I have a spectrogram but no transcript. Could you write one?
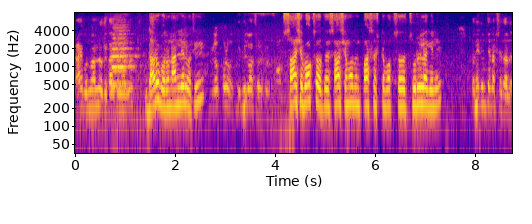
काय बनवून आणलं होते दारू भरून आणलेली होती. किती बॉक्स होते? सहाशे बॉक्स होते. सहाशेमधून पासष्ट बॉक्स चोरीला गेले. कधी तुमच्या लक्षात आलं?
